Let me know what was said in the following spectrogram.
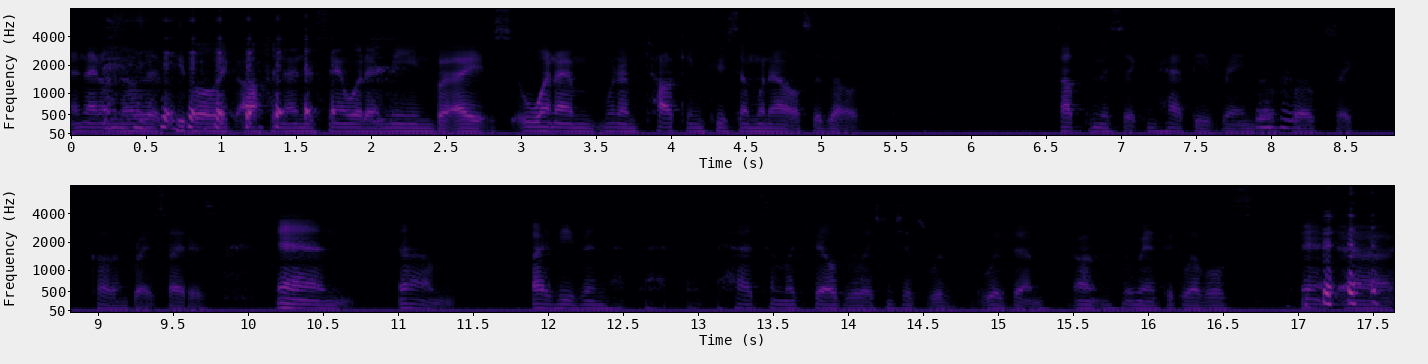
and I don't know that people like often understand what I mean, but I when I'm when I'm talking to someone else about optimistic and happy rainbow Mhm. folks, I call them Brightsiders, and um, I've even h- had some like failed relationships with with them on romantic levels, and, uh,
